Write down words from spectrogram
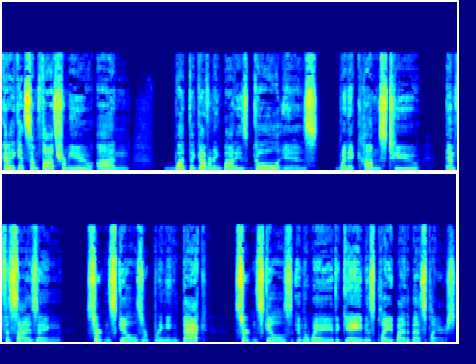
Could I get some thoughts from you on what the governing body's goal is when it comes to emphasizing certain skills or bringing back certain skills in the way the game is played by the best players.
